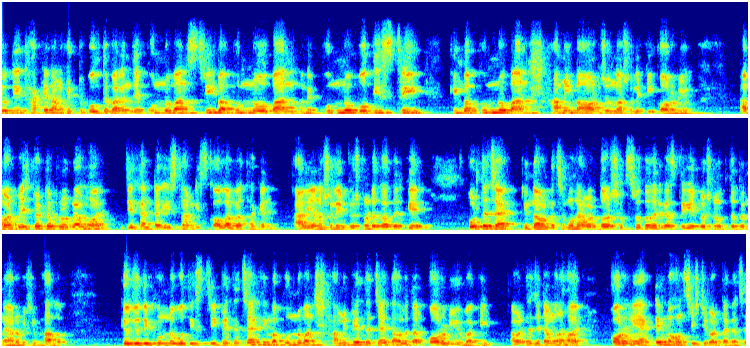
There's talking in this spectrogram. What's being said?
যদি থাকেন, আমাকে একটু বলতে পারেন যে পুণ্যবান স্ত্রী বা পুণ্যবান মানে পুণ্যবতী স্ত্রী কিংবা পুণ্যবান স্বামী পাওয়ার জন্য আসলে কি করণীয়? আমার বেশ কয়েকটা প্রোগ্রাম হয় যেখানটা ইসলামিক স্কলাররা থাকেন। আরিয়ান আসলে এই প্রশ্নটা তাদেরকে করতে চায়, কিন্তু আমার কাছে মনে হয় আমার দর্শক শ্রোতাদের কাছ থেকে এই প্রশ্নের উত্তরটা নেয় আরও বেশি ভালো। কেউ যদি পুণ্যবতী স্ত্রী পেতে চায় কিংবা পুণ্যবান স্বামী পেতে চায়, তাহলে তার করণীয় বা কি? আমার কাছে যেটা মনে হয়, করণীয় একটাই মহান সৃষ্টিকর্তার কাছে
